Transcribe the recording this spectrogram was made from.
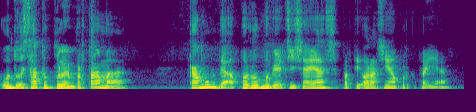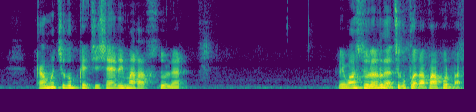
Untuk satu bulan pertama, kamu nggak perlu menggaji saya seperti orang Singapura kebanyakan. Kamu cukup gaji saya 500 dolar. 500 dolar nggak cukup buat apa pun pak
